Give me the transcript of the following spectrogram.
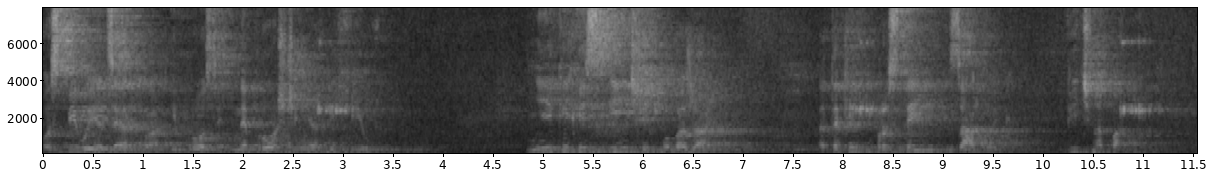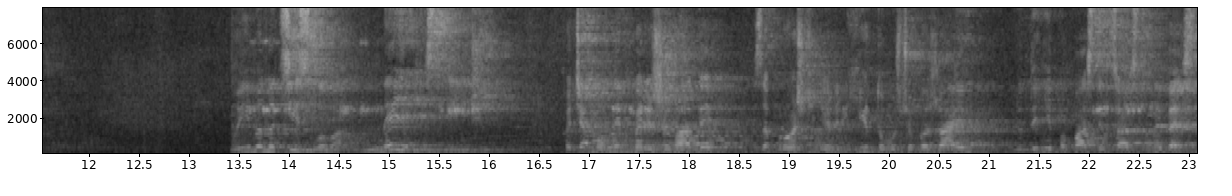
оспівує церква і просить не прощення гріхів, ні якихось інших побажань, а такий простий заклик, вічна пам'ять. Ну іменно ці слова, не якісь інші. Хоча могли б переживати за прощення гріхів, тому що бажаємо людині попасти в Царство Небесне.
